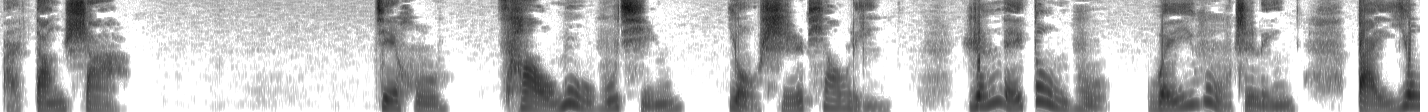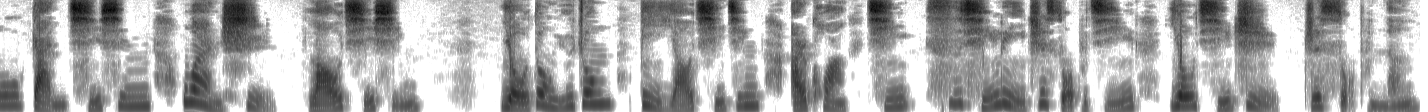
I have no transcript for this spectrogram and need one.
而当杀，嗟乎！草木无情，有时飘零；人为动物，为物之灵。百忧感其心，万事劳其形。有动于中，必摇其筋，而况其思其力之所不及，忧其志。之所不能，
